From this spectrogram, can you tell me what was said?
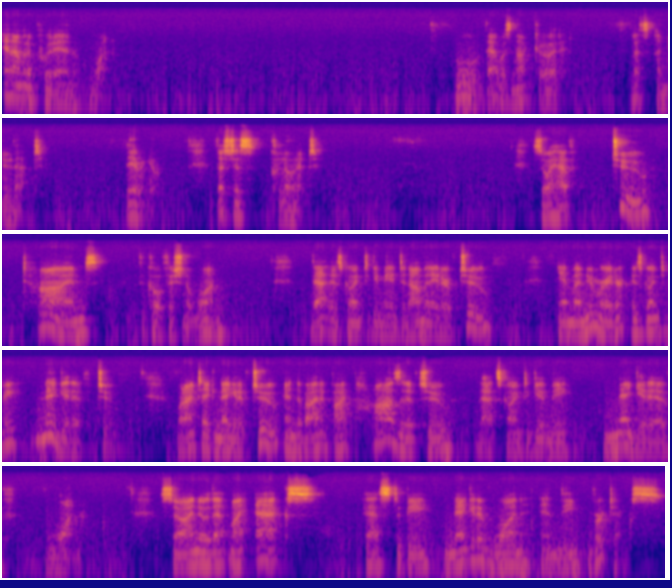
and I'm going to put in 1. Ooh, that was not good. Let's undo that. There we go. Let's just clone it. So I have 2 times the coefficient of 1. That is going to give me a denominator of 2, and my numerator is going to be negative 2. When I take negative 2 and divide it by positive 2, that's going to give me negative 1. So I know that my x has to be negative 1 in the vertex.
